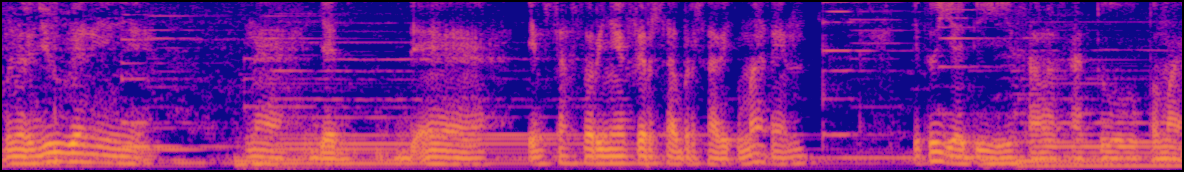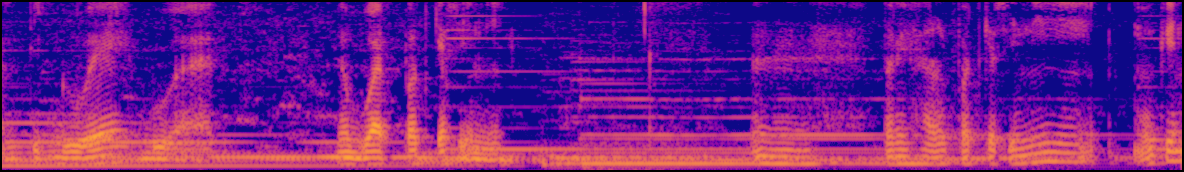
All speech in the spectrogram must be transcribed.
bener juga nih. Nah jadi eh, instastorynya Firsa Bersari kemarin itu jadi salah satu pemantik gue buat ngebuat podcast ini. Eh, perihal podcast ini mungkin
